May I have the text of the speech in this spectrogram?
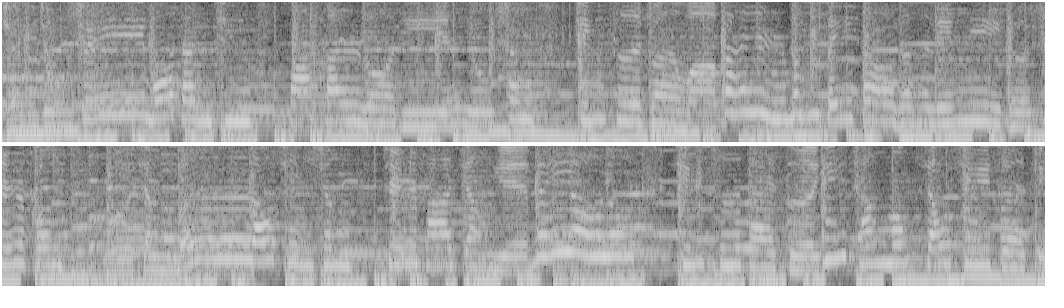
泉中水，墨丹青，花瓣落地也有声。青瓷砖瓦，白日梦飞到了另一个时空。想问老先生，只怕想也没有用。青瓷白色一场梦，小觑这情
